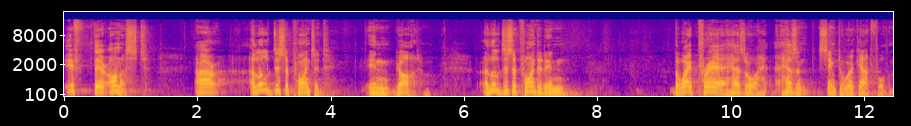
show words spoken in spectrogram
if they're honest, are a little disappointed in God, a little disappointed in the way prayer has or hasn't seemed to work out for them.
